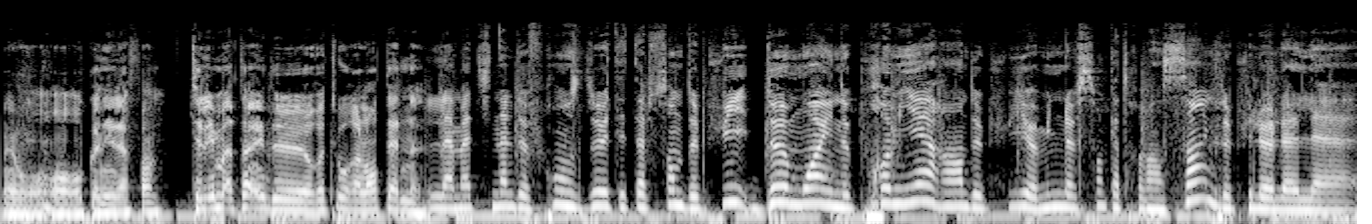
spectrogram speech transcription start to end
Mais bon, on, on connaît la fin. Télématin est de retour à l'antenne. La matinale de France 2 était absente depuis deux mois, une première hein, depuis euh, 1985, depuis le, la,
